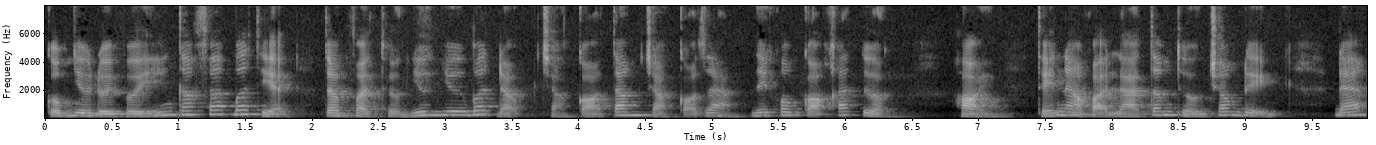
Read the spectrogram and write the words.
cũng như đối với các pháp bất thiện, tâm Phật thường như như bất động, chẳng có tăng chẳng có giảm nên không có khát tưởng. Hỏi, thế nào gọi là tâm thường trong định? Đáp,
